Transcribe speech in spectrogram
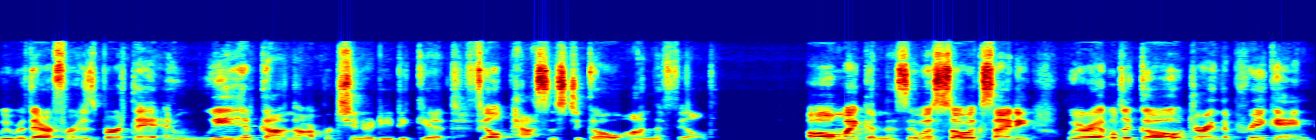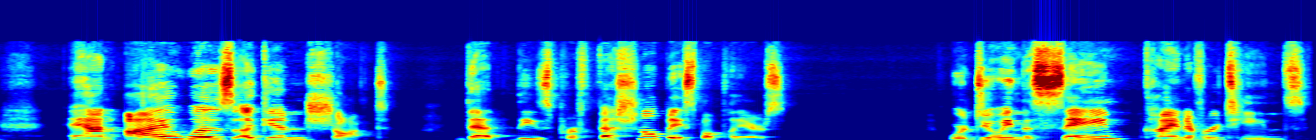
We were there for his birthday, and we had gotten the opportunity to get field passes to go on the field. Oh my goodness, it was so exciting. We were able to go during the pregame, and I was again shocked that these professional baseball players were doing the same kind of routines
